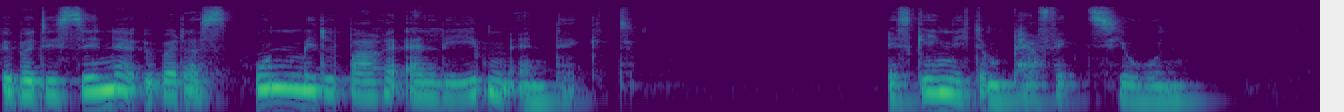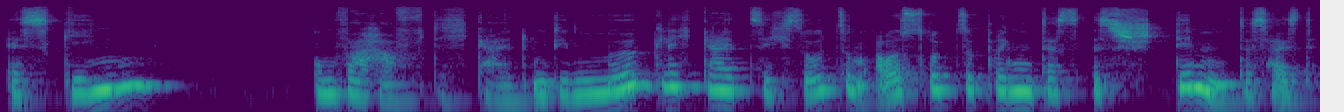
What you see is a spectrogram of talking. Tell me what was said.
über die Sinne, über das unmittelbare Erleben entdeckt. Es ging nicht um Perfektion, es ging um Wahrhaftigkeit, um die Möglichkeit, sich so zum Ausdruck zu bringen, dass es stimmt, das heißt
